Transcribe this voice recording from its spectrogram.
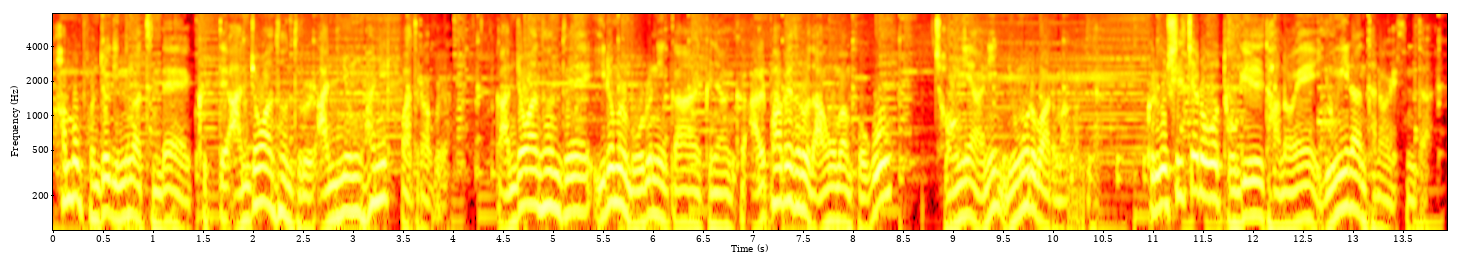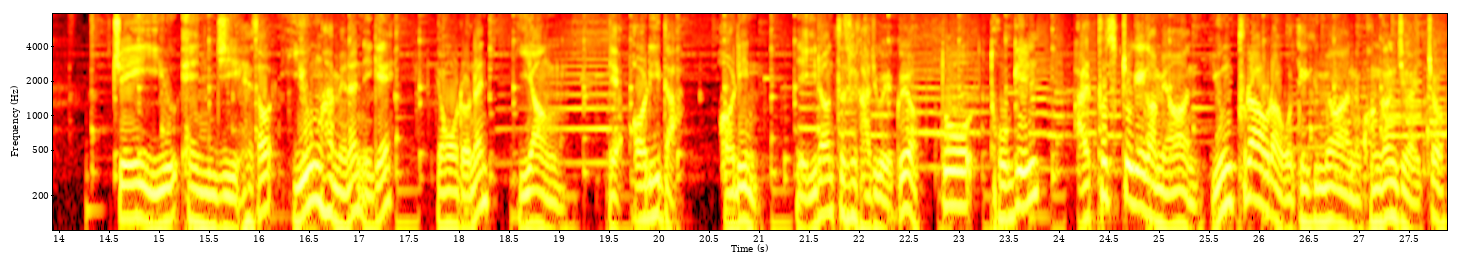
한번 본 적이 있는 것 같은데 그때 안정환 선수를 안용환이라고 하더라고요. 그 안정환 선수의 이름을 모르니까 그냥 그 알파벳으로 나온 것만 보고 정이 아닌 융으로 발음한 겁니다. 그리고 실제로 독일 단어에 융이라는 단어가 있습니다. J-U-N-G 해서 융 하면은 이게 영어로는 young, 예, 어리다, 어린, 예, 이런 뜻을 가지고 있고요. 또 독일 알프스 쪽에 가면 융프라우라고 되게 유명한 관광지가 있죠.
